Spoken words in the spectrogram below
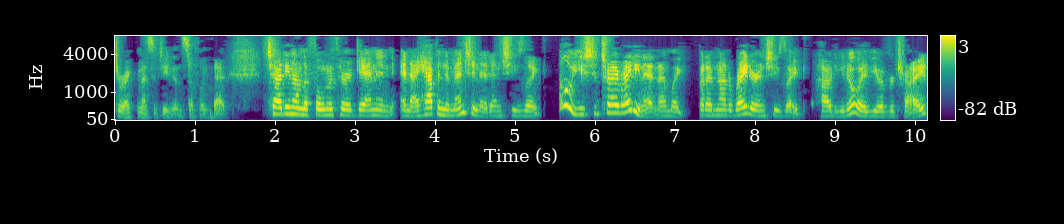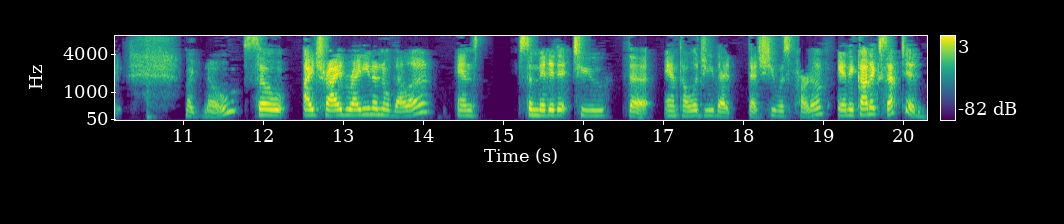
direct messaging and stuff like that, chatting on the phone with her again. And, and I happened to mention it and she's like, oh, you should try writing it. And I'm like, but I'm not a writer. And she's like, how do you know? Have you ever tried? I'm like, no. So I tried writing a novella and submitted it to the anthology that that she was part of and it got accepted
